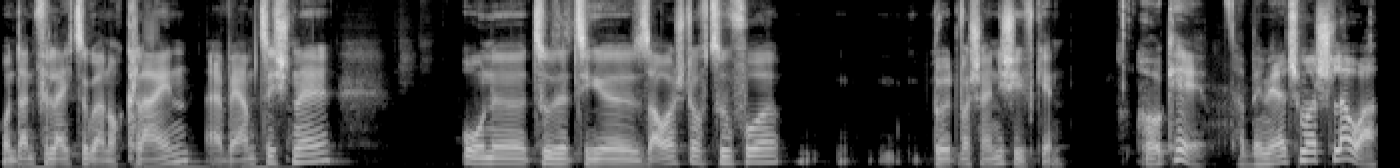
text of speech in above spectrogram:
und dann vielleicht sogar noch klein, erwärmt sich schnell, ohne zusätzliche Sauerstoffzufuhr. wird wahrscheinlich schief gehen. Okay, da bin wir jetzt schon mal schlauer.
